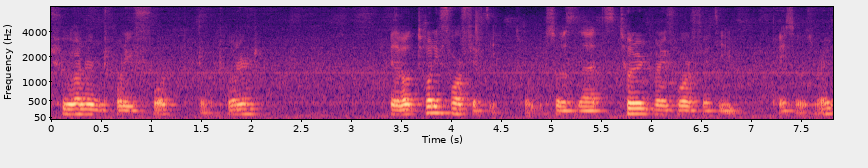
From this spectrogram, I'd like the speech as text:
two hundred twenty four. 200 it's about twenty four fifty. So it's- that's two hundred twenty four fifty pesos, right?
